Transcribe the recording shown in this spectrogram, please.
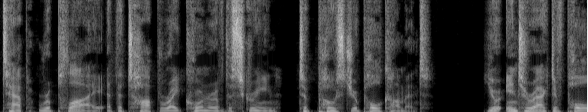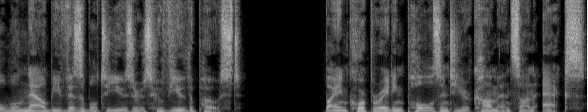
tap Reply at the top right corner of the screen to post your poll comment. Your interactive poll will now be visible to users who view the post. By incorporating polls into your comments on X,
